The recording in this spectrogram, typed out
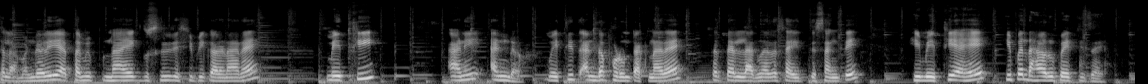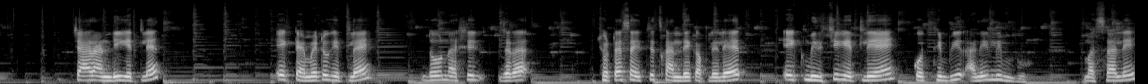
चला मंडळी आता मी पुन्हा एक दुसरी रेसिपी करणार आहे. मेथी आणि अंड. मेथीत अंड फोडून टाकणार आहे. तर त्याला लागणारं साहित्य सांगते. ही मेथी आहे. ही पण दहा रुपयाचीच आहे. चार अंडी घेतल्यात. एक टॅमॅटो घेतला आहे दोन असे जरा छोट्या साईजचेच कांदे कापलेले आहेत. एक मिरची घेतली आहे. कोथिंबीर आणि लिंबू. मसाले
